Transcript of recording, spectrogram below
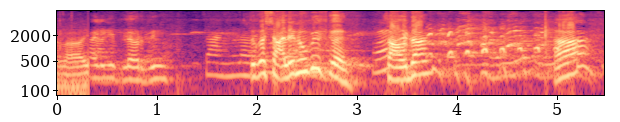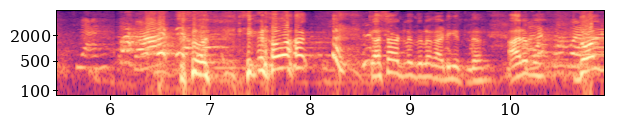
गाडी घेतल्यावरती. तू का शाळेत उभीस काय? सावधान. हा? इकडं बघ. कसं वाटलं तुला गाडी घेतलं अरे दोन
